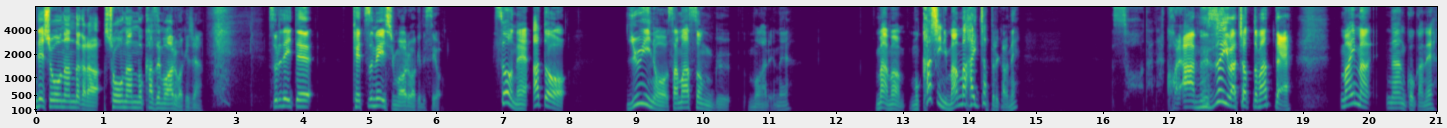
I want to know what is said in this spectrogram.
で湘南だから湘南の風もあるわけじゃん。それでいてケツメイシもあるわけですよ。そうね。あとユイのサマーソングもあるよね。まあまあもう歌詞にまんま入っちゃってるからね。そうだな。これあむずいわ。ちょっと待って。まあ今何個かね。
